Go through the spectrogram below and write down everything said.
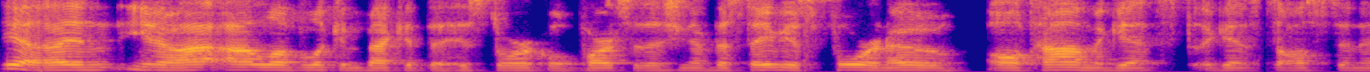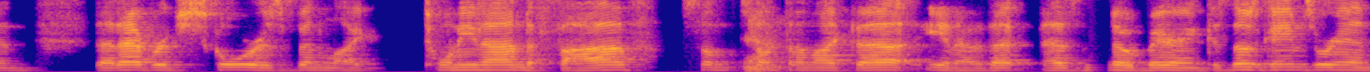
Yeah, and you know, I, I, love looking back at the historical parts of this. You know, Vestavia's four and zero oh all time against against Austin, and that average score has been like 29 to 5 some, yeah. something like that you know that has no bearing because those games were in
